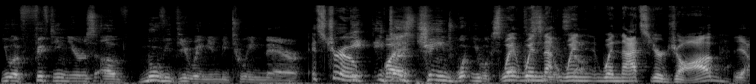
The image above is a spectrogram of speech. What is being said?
you have fifteen years of movie viewing in between there. It's true, It, it does change what you expect. when when that when stuff. when that's your job, yeah.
